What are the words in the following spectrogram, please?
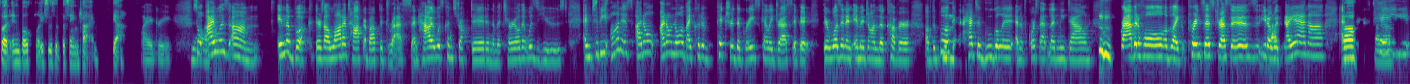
foot in both places at the same time. Yeah. I agree. Yeah. So I was um in the book, there's a lot of talk about the dress and how it was constructed and the material that was used. And to be honest, I don't I don't know if I could have pictured the Grace Kelly dress if it there wasn't an image on the cover of the book. Mm-hmm. I had to Google it, and of course that led me down rabbit hole of like princess dresses, you know, with Diana and oh, Kate.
